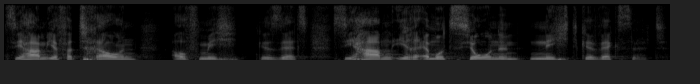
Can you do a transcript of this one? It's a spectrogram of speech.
sie haben ihr Vertrauen auf mich gesetzt. Sie haben ihre Emotionen nicht gewechselt.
